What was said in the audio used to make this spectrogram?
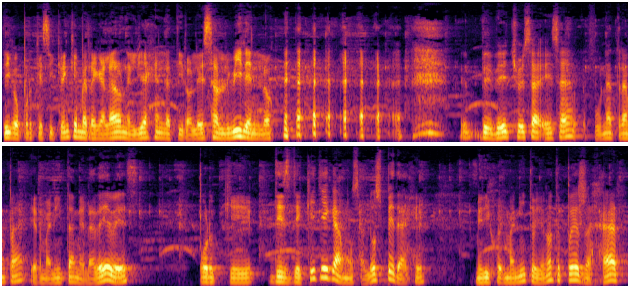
Digo, porque si creen que me regalaron el viaje en la tirolesa, olvídenlo. De, hecho, esa, esa fue una trampa, hermanita, me la debes, porque desde que llegamos al hospedaje, me dijo, hermanito, ya no te puedes rajar.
